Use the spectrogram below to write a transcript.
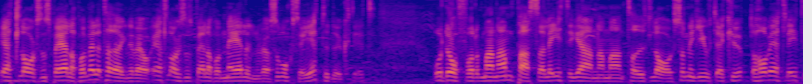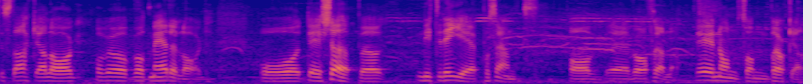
Ett lag som spelar på en väldigt hög nivå, ett lag som spelar på medelnivå som också är jätteduktigt. Och då får man anpassa lite grann när man tar ut lag. Som i Gothia Cup, då har vi ett lite starkare lag och vi har vårt medellag. Och det köper 99% av eh, våra föräldrar. Det är någon som bråkar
